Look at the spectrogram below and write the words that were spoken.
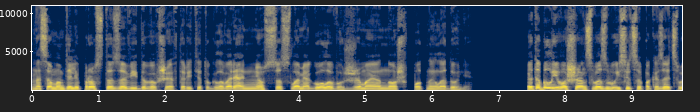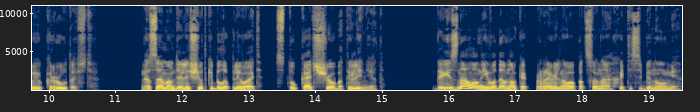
на самом деле просто завидовавший авторитету главаря, несся, сломя голову, сжимая нож в потной ладони. Это был его шанс возвыситься, показать свою крутость. На самом деле щетке было плевать, стукать щебот или нет. Да и знал он его давно как правильного пацана, хоть и себе на уме.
